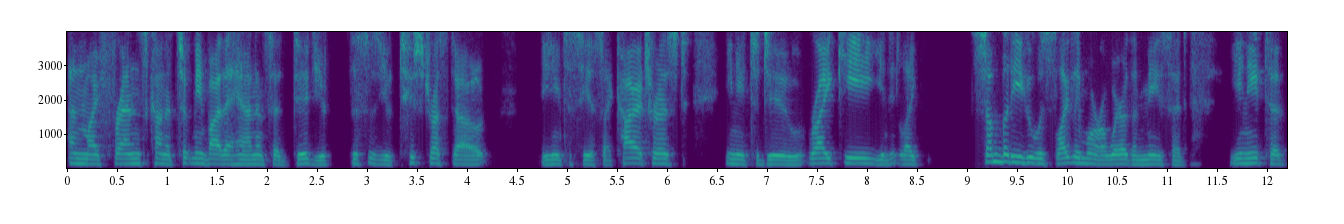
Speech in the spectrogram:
and my friends kind of took me by the hand and said dude you this is you're too stressed out you need to see a psychiatrist you need to do reiki you need like somebody who was slightly more aware than me said you need to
